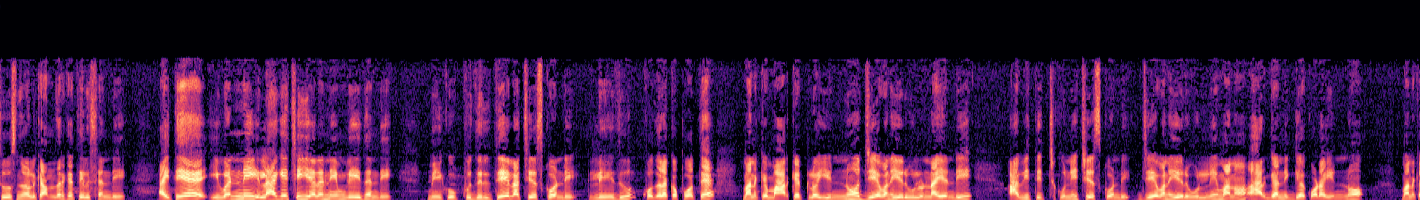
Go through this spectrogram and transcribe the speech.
చూసిన వాళ్ళకి అందరికీ తెలుసండి. అయితే ఇవన్నీ ఇలాగే చెయ్యాలని ఏం లేదండి. మీకు కుదిరితే ఇలా చేసుకోండి. లేదు కుదరకపోతే మనకి మార్కెట్లో ఎన్నో జీవన ఎరువులు ఉన్నాయండి. అవి తెచ్చుకుని చేసుకోండి. జీవన ఎరువుల్ని మనం ఆర్గానిక్గా కూడా ఎన్నో మనకి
